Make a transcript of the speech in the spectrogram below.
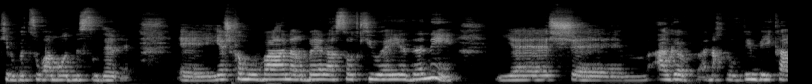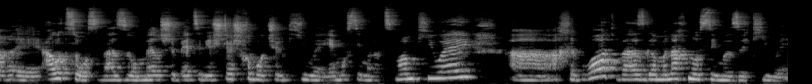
כאילו בצורה מאוד מסודרת. יש כמובן הרבה לעשות QA ידני, יש, אה, אגב, אנחנו עובדים בעיקר אה, ואז זה אומר שבעצם יש שתי שכבות של QA, הם עושים על עצמם QA, החברות, ואז גם אנחנו עושים על זה QA.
